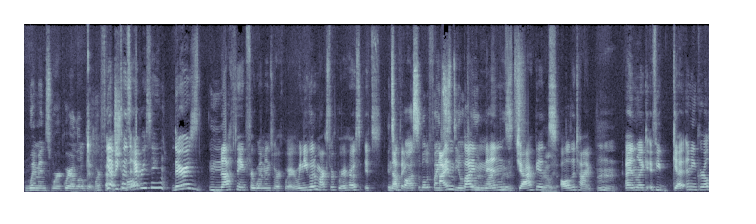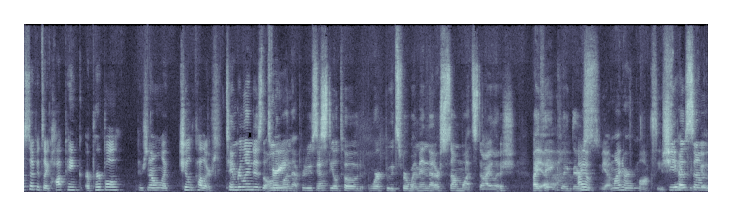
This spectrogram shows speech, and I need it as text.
women's workwear a little bit more fashionable. yeah, because everything there is nothing for women's workwear. When you go to Mark's Work Wearhouse, it's, it's nothing. impossible to find I steel buy men's jackets Really? all the time, hmm and like if you get any girl stuff, it's like hot pink or purple. There's no like chill colors. Timberland is the It's only very- one that produces yeah. steel-toed work boots for women that are somewhat stylish. I Yeah. think like there's. I have yeah, mine are Moxie. She has some,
